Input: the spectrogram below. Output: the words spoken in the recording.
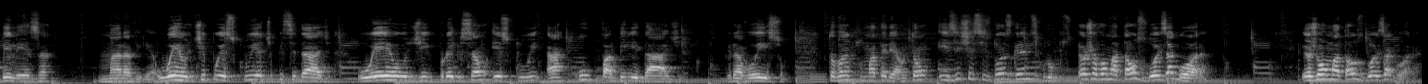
Beleza. Maravilha. O erro de tipo exclui a tipicidade. O erro de proibição exclui a culpabilidade. Gravou isso? Estou falando pro material. Então, existem esses dois grandes grupos. Eu já vou matar os dois agora. Eu já vou matar os dois agora.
